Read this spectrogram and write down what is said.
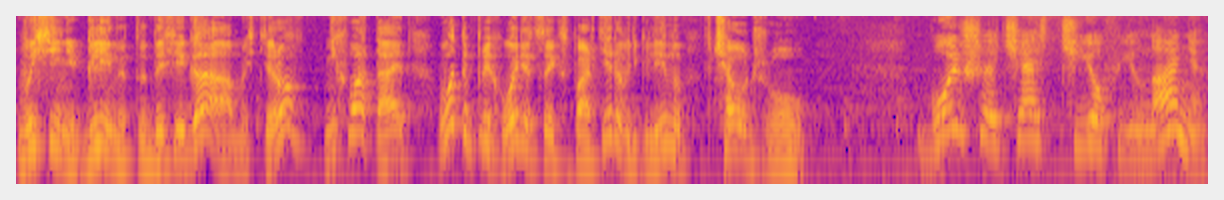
В Исине глины-то дофига, а мастеров не хватает. Вот и приходится экспортировать глину в Чаоджоу. Большая часть чаев Юнаня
